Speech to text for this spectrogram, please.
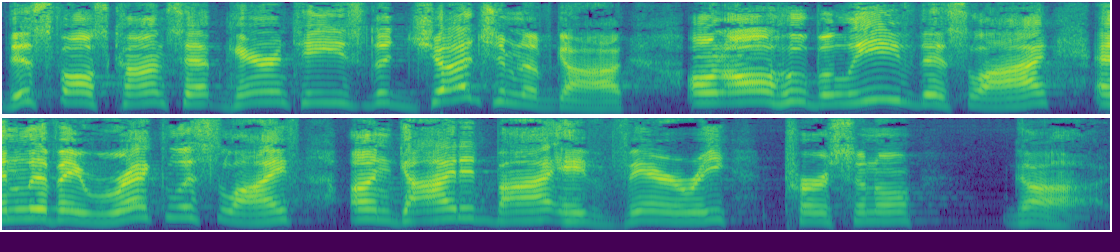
This false concept guarantees the judgment of God on all who believe this lie and live a reckless life unguided by a very personal God.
